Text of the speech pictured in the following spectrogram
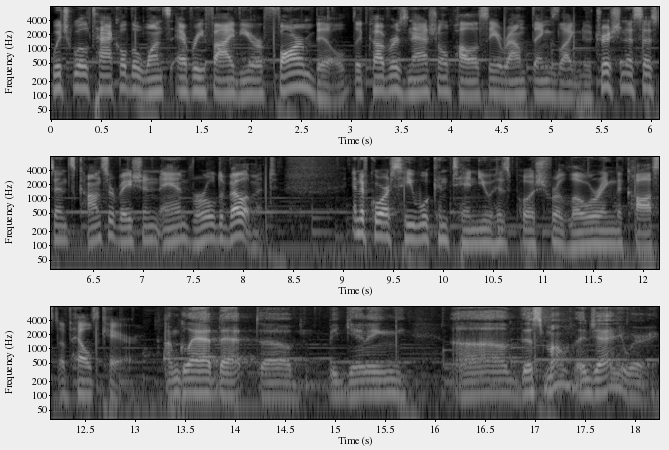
which will tackle the once every five year Farm Bill that covers national policy around things like nutrition assistance, conservation, and rural development. And of course, he will continue his push for lowering the cost of health care. I'm glad that uh, beginning uh, this month in January,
